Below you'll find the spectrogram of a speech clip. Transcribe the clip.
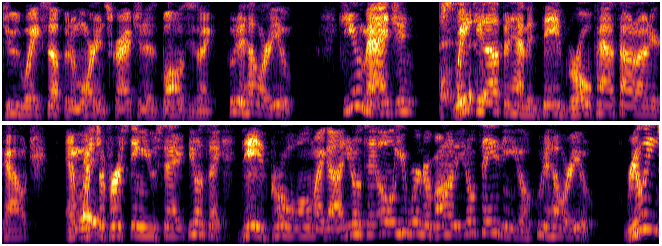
Dude wakes up in the morning scratching his balls. He's like, Who the hell are you? Can you imagine waking up and having Dave Grohl passed out on your couch? And what's Right. the first thing you say? You don't say, Dave Grohl, oh my God. You don't say, Oh, you were Nirvana. You don't say anything. You go, Who the hell are you? Really?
